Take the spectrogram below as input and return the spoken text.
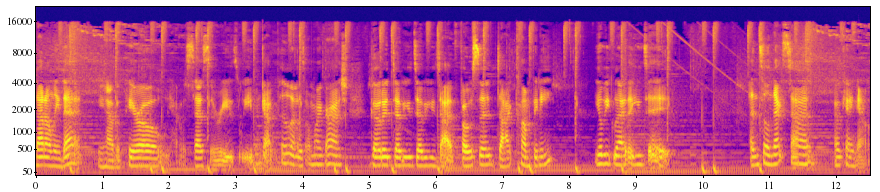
Not only that, we have apparel, we have accessories, we even got pillows. Oh my gosh. Go to www.fosa.company. You'll be glad that you did. Until next time, okay now.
